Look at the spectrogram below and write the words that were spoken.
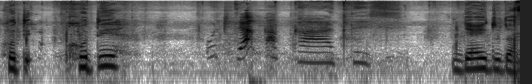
Ходи, ходи, я йду далі.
